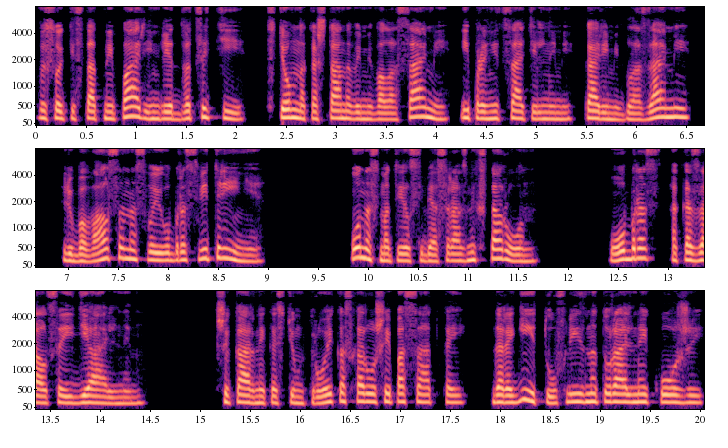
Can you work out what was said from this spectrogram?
Высокий статный парень лет двадцати, с темно-каштановыми волосами и проницательными карими глазами, любовался на свой образ в витрине. Он осмотрел себя с разных сторон. Образ оказался идеальным. Шикарный костюм «тройка» с хорошей посадкой, дорогие туфли из натуральной кожи,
